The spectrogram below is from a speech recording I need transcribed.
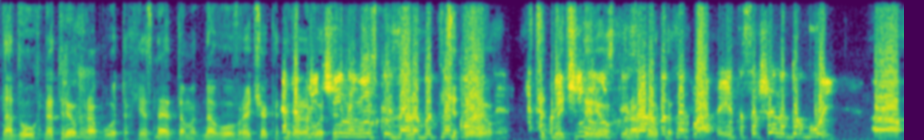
на двух, на трех угу. работах. Я знаю там одного врача, который это работает... Это причина низкой заработной четырех, платы. Это причина низкой работах. заработной платы. Это совершенно другой а,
